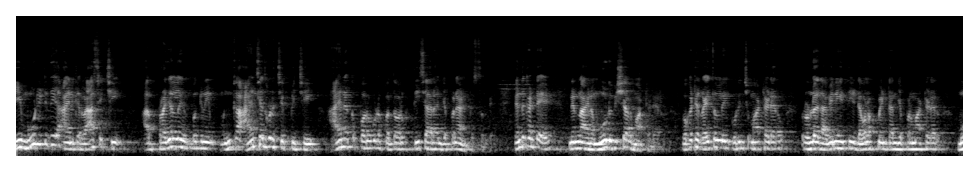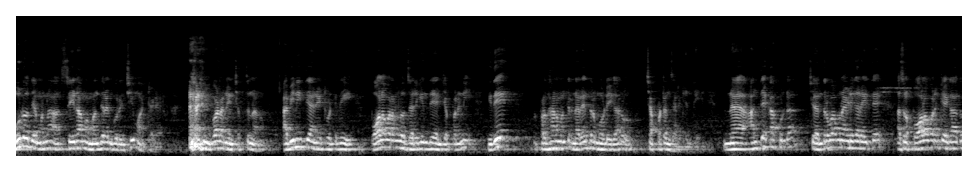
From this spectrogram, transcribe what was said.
ఈ మూడింటిది ఆయనకి రాసిచ్చి ఆ ప్రజల ఇంకా ఆయన చేతి కూడా చెప్పించి ఆయన యొక్క పరువు కూడా కొంతవరకు తీశారని చెప్పని అనిపిస్తుంది. ఎందుకంటే నిన్న ఆయన మూడు విషయాలు మాట్లాడారు. ఒకటి రైతుల గురించి మాట్లాడారు రెండోది అవినీతి డెవలప్మెంట్ అని చెప్పని మాట్లాడారు మూడోది ఏమన్నా శ్రీరామ మందిరం గురించి మాట్లాడారు. ఇవాళ నేను చెప్తున్నాను అవినీతి అనేటువంటిది పోలవరంలో జరిగింది అని చెప్పనని ఇదే ప్రధానమంత్రి నరేంద్ర మోడీ గారు చెప్పటం జరిగింది. అంతేకాకుండా చంద్రబాబు నాయుడు గారు అయితే అసలు పోలవరంకే కాదు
